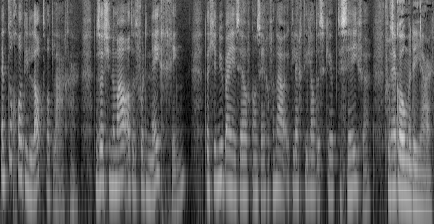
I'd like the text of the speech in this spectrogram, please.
En toch wel die lat wat lager. Dus als je normaal altijd voor de negen ging. Dat je nu bij jezelf kan zeggen van nou, ik leg die lat eens een keer op de zeven. Voor Dan het komende jaar.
